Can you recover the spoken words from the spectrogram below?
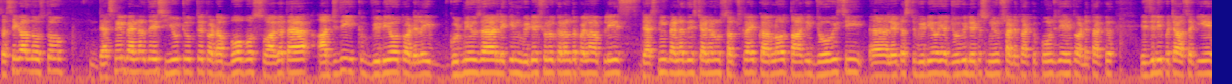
ਸਤਿ ਸ਼੍ਰੀ ਅਕਾਲ ਦੋਸਤੋ। ਡੈਸਟੀਨੀ ਪਲੈਨਰ ਦੇ ਇਸ YouTube ਤੇ ਤੁਹਾਡਾ ਬਹੁਤ ਬਹੁਤ ਸਵਾਗਤ ਹੈ। ਅੱਜ ਦੀ ਇੱਕ ਵੀਡੀਓ ਤੁਹਾਡੇ ਲਈ ਗੁੱਡ ਨਿਊਜ਼ ਹੈ, ਲੇਕਿਨ ਵੀਡੀਓ ਸ਼ੁਰੂ ਕਰਨ ਤੋਂ ਪਹਿਲਾਂ ਪਲੀਜ਼ ਡੈਸਟੀਨੀ ਪਲੈਨਰ ਦੇ ਇਸ ਚੈਨਲ ਨੂੰ ਸਬਸਕ੍ਰਾਈਬ ਕਰ ਲਓ ਤਾਂ ਕਿ ਜੋ ਵੀ ਸੀ ਲੇਟੈਸਟ ਵੀਡੀਓ ਜਾਂ ਜੋ ਵੀ ਲੇਟੈਸਟ ਨਿਊਜ਼ ਸਾਡੇ ਤੱਕ ਪਹੁੰਚਦੀ ਹੈ ਤੁਹਾਡੇ ਤੱਕ ਈਜ਼ੀਲੀ ਪਹੁੰਚਾ ਸਕੀਏ।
